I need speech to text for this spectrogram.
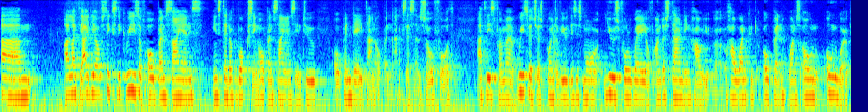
Um, I like the idea of six degrees of open science instead of boxing open science into open data and open access and so forth at least from a researcher's point of view, this is more useful way of understanding how, you, uh, how one could open one's own, own work.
